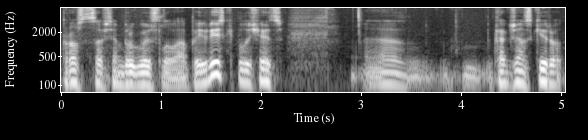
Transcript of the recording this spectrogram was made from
просто совсем другое слово, а по-еврейски получается э, как женский род.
